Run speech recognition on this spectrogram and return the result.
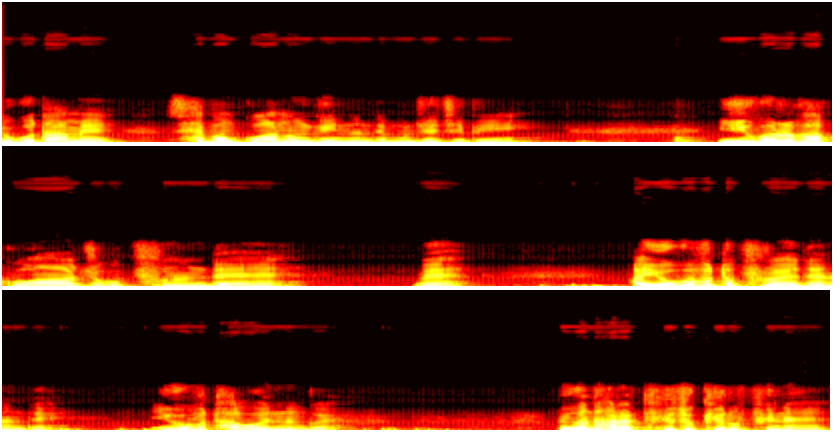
요거 다음에 세 번 꼬아놓은 게 있는데 문제집이 이거를 갖고 와가지고 푸는데 왜? 아 요거부터 풀어야 되는데 이거부터 하고 있는 거예요. 그러니까 나를 계속 괴롭히네.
